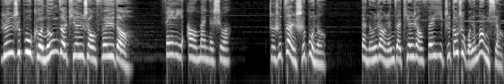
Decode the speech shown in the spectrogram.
人是不可能在天上飞的，菲利傲慢地说：“只是暂时不能，但能让人在天上飞一直都是我的梦想。”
